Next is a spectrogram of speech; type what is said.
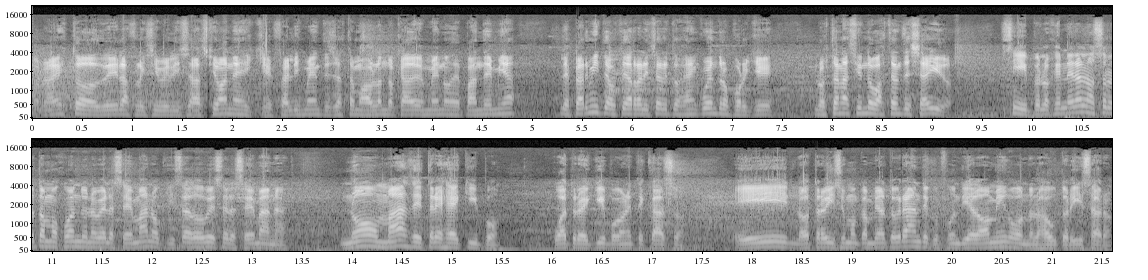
Bueno, esto de las flexibilizaciones y que felizmente ya estamos hablando cada vez menos de pandemia, les permite a ustedes realizar estos encuentros porque lo están haciendo bastante seguido. Sí, por lo general nosotros estamos jugando una vez a la semana o quizás dos veces a la semana, no más de tres equipos, cuatro equipos en este caso. Y la otra vez hicimos un campeonato grande que fue un día domingo cuando los autorizaron.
